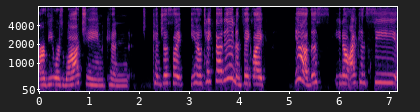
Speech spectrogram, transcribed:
our viewers watching can can just like, you know, take that in and think like, yeah, this, you know, I can see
